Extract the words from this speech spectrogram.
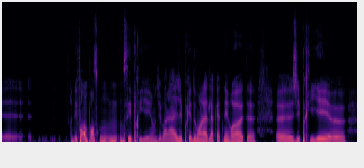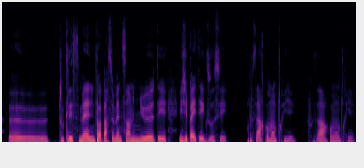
euh, des fois, on pense qu'on sait prier. On dit voilà, j'ai prié devant la de la Katnerot, euh, j'ai prié euh, toutes les semaines, une fois par semaine, cinq minutes, et, et j'ai pas été exaucé. Il faut savoir comment prier. Il faut savoir comment prier.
